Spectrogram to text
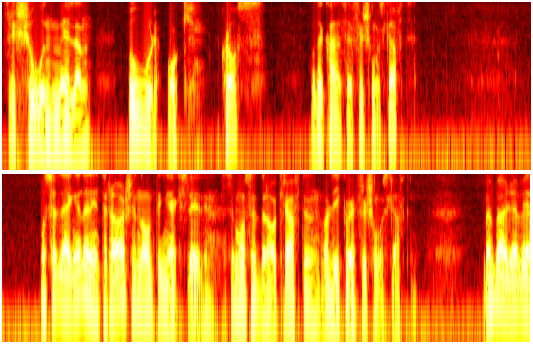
friktion mellan bord och kloss. Och det kallas för friktionskraft. Och så länge den inte rör sig någonting i X-led så måste dragkraften vara lika med friktionskraften. Men börjar vi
